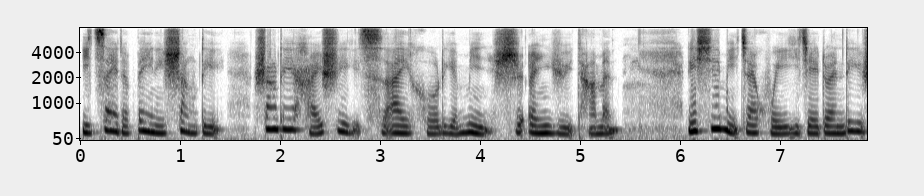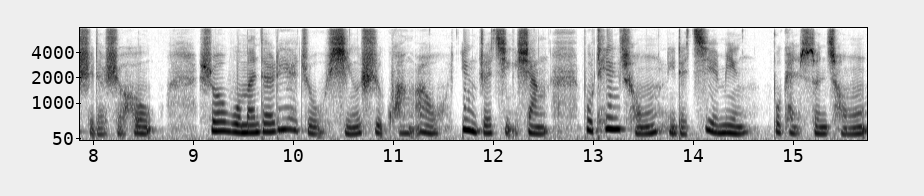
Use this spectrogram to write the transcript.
一再的背逆上帝，上帝还是以慈爱和怜悯施恩于他们。尼西米在回忆这段历史的时候说：“我们的列祖行事狂傲，应着景象，不听从你的诫命，不肯顺从，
